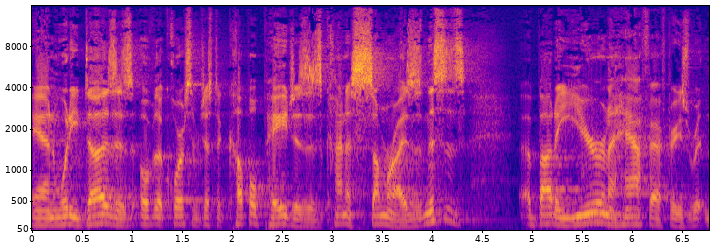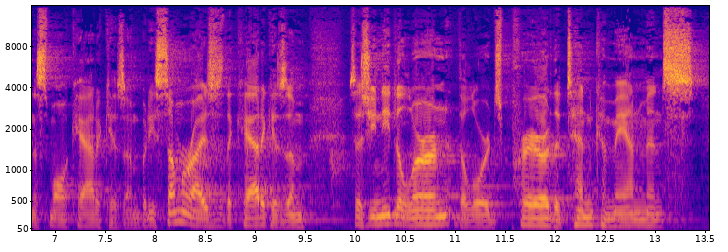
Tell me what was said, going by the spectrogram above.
And what he does is, over the course of just a couple pages, is kind of summarizes, and this is about a year and a half after he's written the small catechism, but he summarizes the catechism, says you need to learn the Lord's Prayer, the Ten Commandments,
